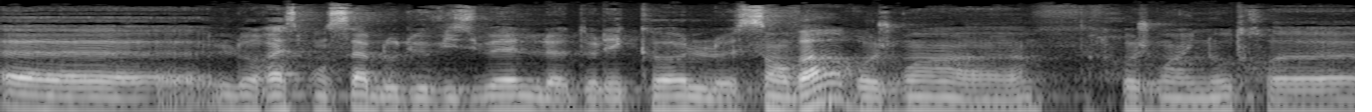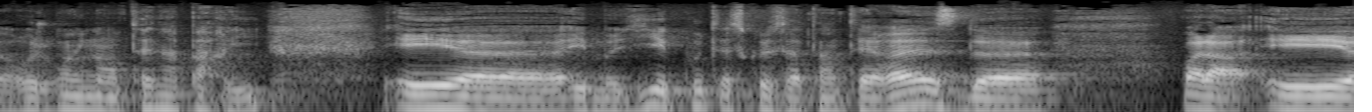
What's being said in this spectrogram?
euh, le responsable audiovisuel de l'école s'en va, rejoint, euh, rejoint, une autre, rejoint une antenne à Paris, et, et me dit, écoute, est-ce que ça t'intéresse de... Voilà, et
